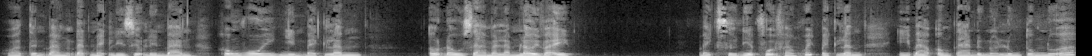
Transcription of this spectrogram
Hòa Tấn Bằng đặt mạnh ly rượu lên bàn, không vui, nhìn Bạch Lâm. Ở đâu ra mà lắm lời vậy? Bạch Sư Điệp vội vàng khuyết Bạch Lâm, ý bảo ông ta đừng nói lung tung nữa.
